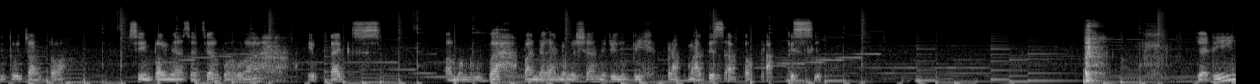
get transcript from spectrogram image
Itu contoh simpelnya saja bahwa iptex uh, mengubah pandangan manusia menjadi lebih pragmatis atau praktis jadi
